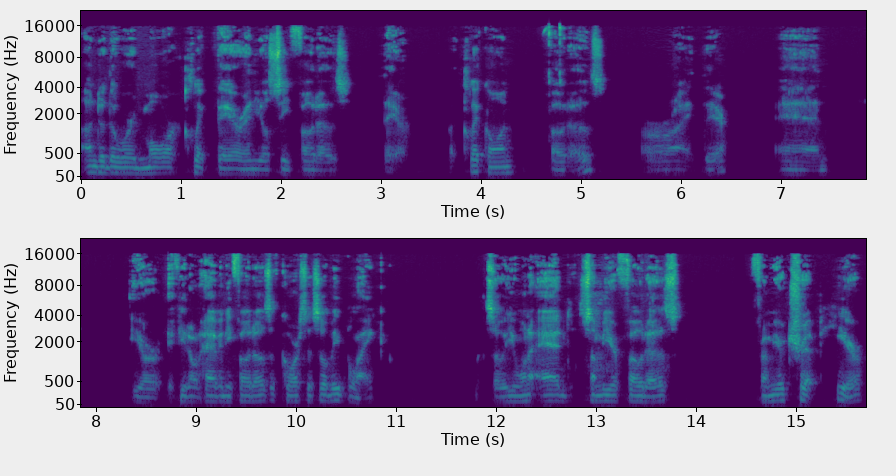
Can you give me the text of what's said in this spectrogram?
under the word more click there and you'll see photos click on photos right there. And your if you don't have any photos, of course, this will be blank. So you want to add some of your photos from your trip here.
